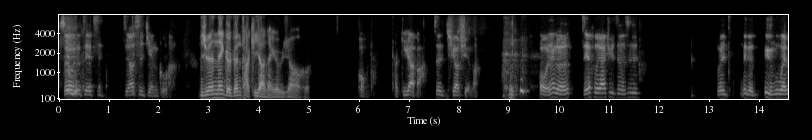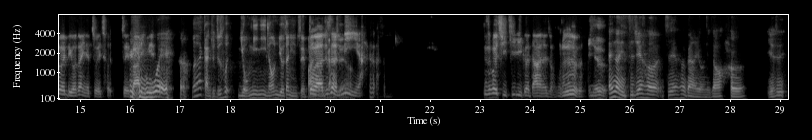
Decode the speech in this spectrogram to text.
所以我就直接吃，只要吃坚果。你觉得那个跟 Takila 哪一个比较好喝？哦，塔塔基拉吧，这需要选吗？哦，那个直接喝下去真的是会那个韵味会留在你的嘴唇、嘴巴里面韵。味，那它感觉就是会油腻腻，然后留在你嘴巴。对啊，就是很。腻呀、就是会起鸡皮疙瘩的那种。嗯，哎呦，哎、那你直接喝直接喝橄榄油，你知道喝也是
